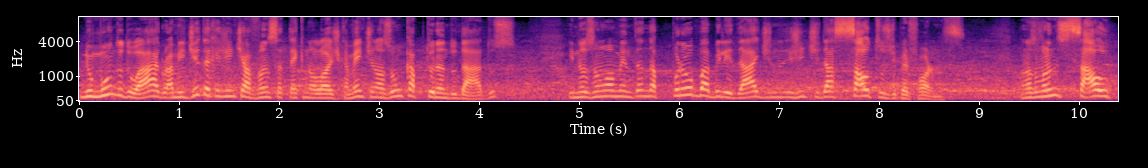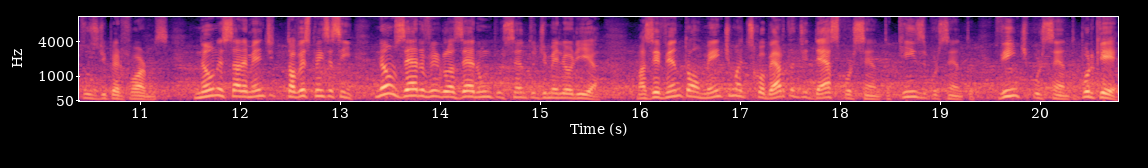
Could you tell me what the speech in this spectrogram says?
no mundo do agro, à medida que a gente avança tecnologicamente, nós vamos capturando dados e nós vamos aumentando a probabilidade de a gente dar saltos de performance. Nós estamos falando de saltos de performance. Não necessariamente, talvez pense assim, não 0,01% de melhoria, mas eventualmente uma descoberta de 10%, 15%, 20%. Por quê?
